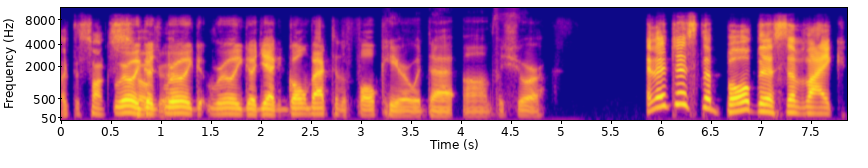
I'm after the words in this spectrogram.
Like the song's Really so good, good. really good, really good. Yeah, going back to the folk here with that, um, for sure. And then just the boldness of like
